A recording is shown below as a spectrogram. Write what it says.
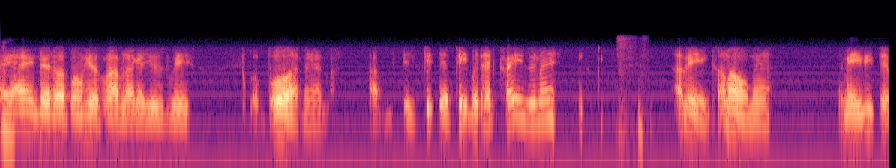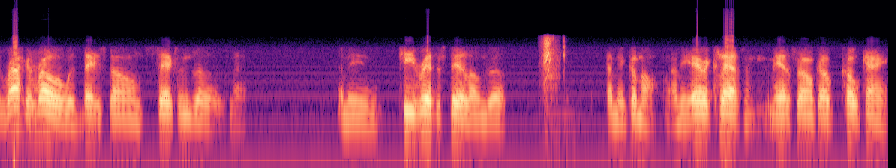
Hey, I ain't that up on hip hop like I used to be. But boy, man, I, people that crazy, man? I mean, come on, man. I mean, if rock and roll was based on sex and drugs, man. I mean, Keith Richards is still on drugs. I mean, come on. I mean, Eric Clapton had a song called Cocaine.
